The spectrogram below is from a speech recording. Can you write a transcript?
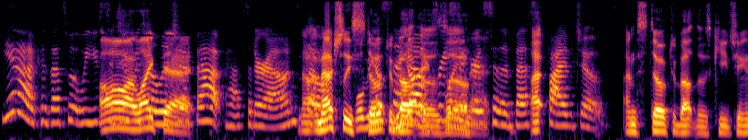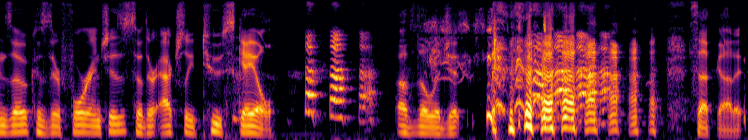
yeah, because that's what we used to Oh, do I with like the legit that. bat. Pass it around. No, so I'm actually Well, stoked send about out those. free uh, stickers to the best I- five jokes. I'm stoked about those keychains though because they're four inches, so they're actually to scale of the legit. Seth got it.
